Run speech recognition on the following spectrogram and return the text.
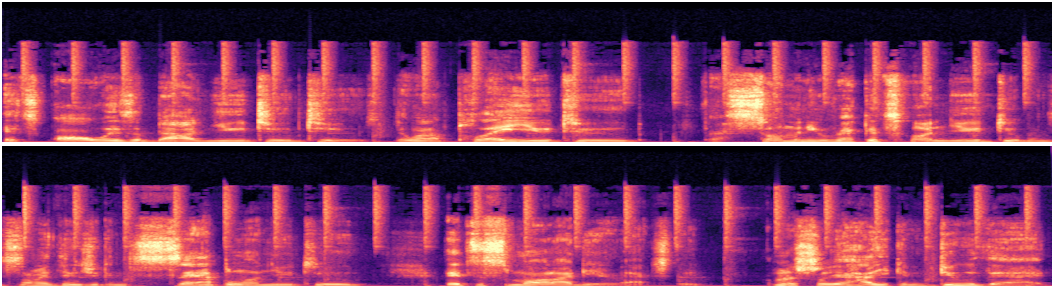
it's always about YouTube too. They want to play YouTube. There's so many records on YouTube and so many things you can sample on YouTube. It's a smart idea, actually. I'm going to show you how you can do that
